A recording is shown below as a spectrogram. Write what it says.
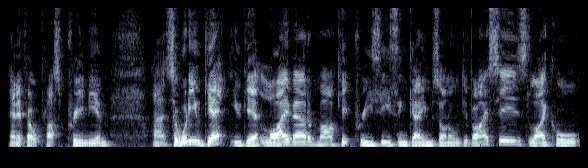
NFL Plus Premium. Uh, so what do you get? You get live out of market preseason games on all devices, like all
